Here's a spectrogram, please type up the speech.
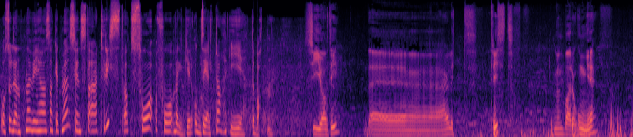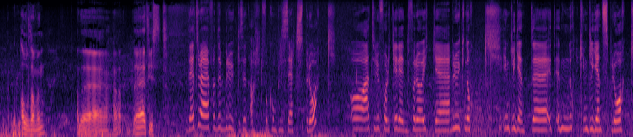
Og studentene vi har snakket med, syns det er trist at så få velger å delta i debatten. Syv av ti. Det er jo litt trist. Men bare unge, alle sammen. Ja, det, ja, det er trist. Det tror jeg er fordi det brukes et altfor komplisert språk. Og jeg tror folk er redd for å ikke bruke nok, et, et nok intelligent språk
